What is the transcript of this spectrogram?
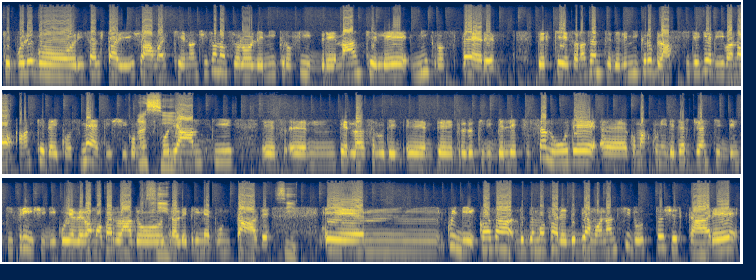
che volevo risaltare diciamo, è che non ci sono solo le microfibre ma anche le microsfere perché sono sempre delle microplastiche che arrivano anche dai cosmetici come Ah, sì. sfolianti eh, s- ehm, per la salute eh, per i prodotti di bellezza e salute eh, come alcuni detergenti e dentifrici di cui avevamo parlato Sì. tra le prime puntate Sì. Ehm, quindi cosa dobbiamo fare? Dobbiamo innanzitutto cercare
